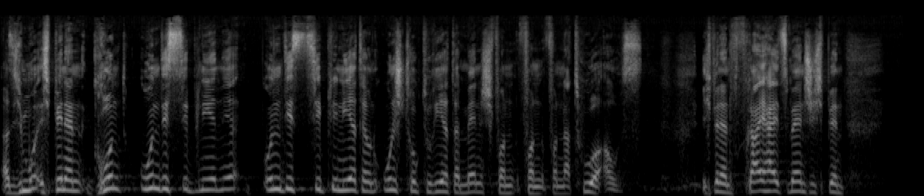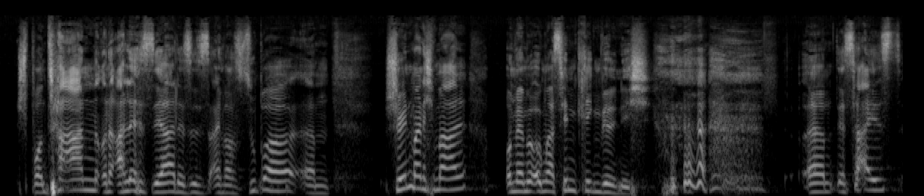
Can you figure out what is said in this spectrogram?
Also ich, ich bin ein grundundisziplinierter und unstrukturierter Mensch von, von, von Natur aus. Ich bin ein Freiheitsmensch, ich bin spontan und alles, ja, das ist einfach super ähm, schön manchmal und wenn man irgendwas hinkriegen will, nicht. ähm, das heißt,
